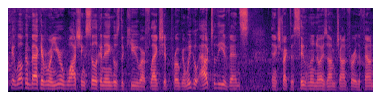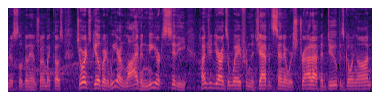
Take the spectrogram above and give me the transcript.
Okay, welcome back everyone. You're watching SiliconANGLE's theCUBE, our flagship program. We go out to the events and extract the signal from the noise. I'm John Furrier, the founder of SiliconANGLE, joined by co-host George Gilbert. We are live in New York City, 100 yards away from the Javits Center where Strata Hadoop is going on.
